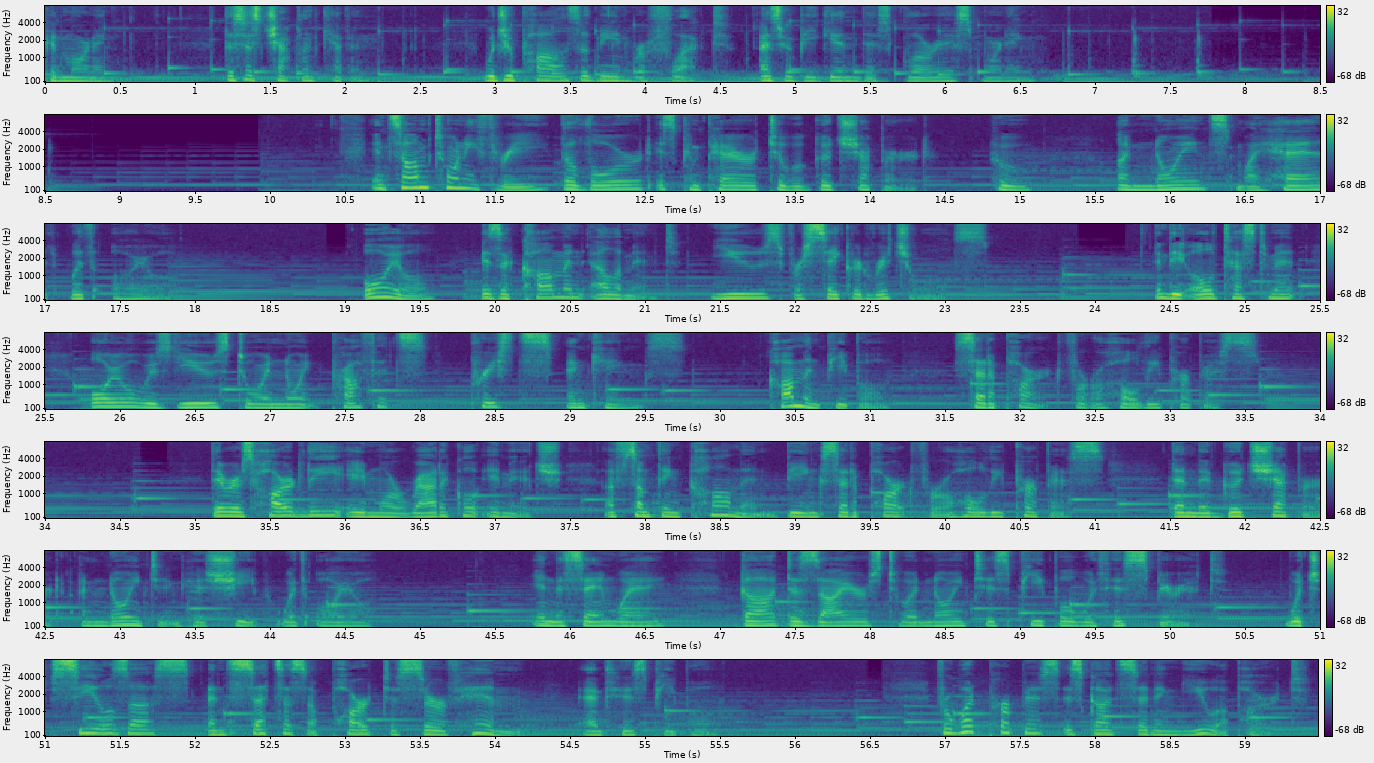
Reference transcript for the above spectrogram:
Good morning. This is Chaplain Kevin. Would you pause with me and reflect as we begin this glorious morning? In Psalm 23, the Lord is compared to a good shepherd who anoints my head with oil. Oil is a common element used for sacred rituals. In the Old Testament, oil was used to anoint prophets, priests, and kings, common people set apart for a holy purpose. There is hardly a more radical image of something common being set apart for a holy purpose than the Good Shepherd anointing his sheep with oil. In the same way, God desires to anoint his people with his Spirit, which seals us and sets us apart to serve him and his people. For what purpose is God setting you apart?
